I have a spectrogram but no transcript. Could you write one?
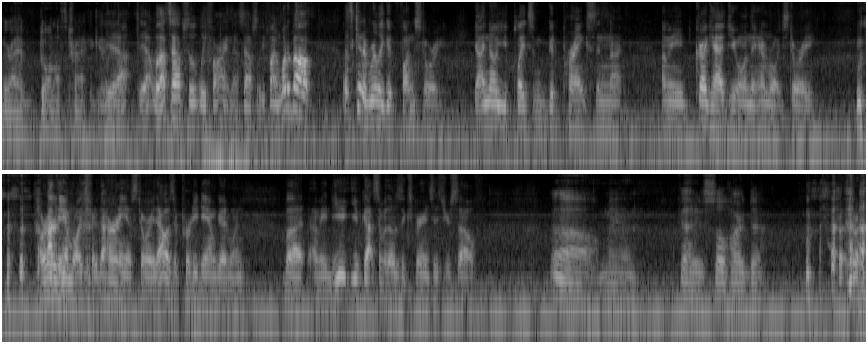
there I am going off the track again. Yeah, yeah. Well, that's absolutely fine. That's absolutely fine. What about? Let's get a really good fun story. Yeah, I know you've played some good pranks, and I, I mean, Craig had you on the hemorrhoid story, or not the hemorrhoid story, the hernia story. That was a pretty damn good one. But I mean, you you've got some of those experiences yourself. Oh man, God, it's so hard to.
